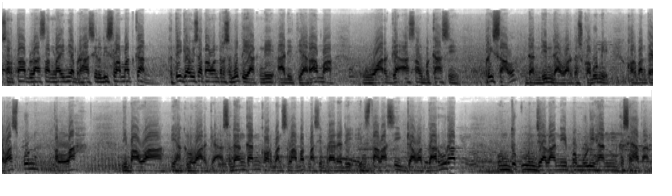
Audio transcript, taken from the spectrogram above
serta belasan lainnya berhasil diselamatkan. Ketiga wisatawan tersebut yakni Aditya Rama, warga asal Bekasi, Prisal, dan Dinda, warga Sukabumi. Korban tewas pun telah dibawa pihak keluarga. Sedangkan korban selamat masih berada di instalasi gawat darurat untuk menjalani pemulihan kesehatan.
